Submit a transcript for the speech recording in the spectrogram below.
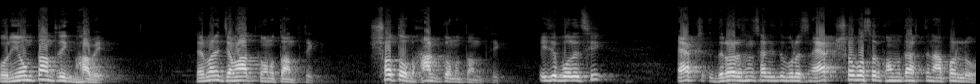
ও নিয়মতান্ত্রিকভাবে এর মানে জামাত গণতান্ত্রিক, শতভাগ গণতান্ত্রিক। এই যে বলেছি, এক, দেলোয়ার হোসেন সাজিদ বলেছেন, একশো বছর ক্ষমতা আসতে না পারলেও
